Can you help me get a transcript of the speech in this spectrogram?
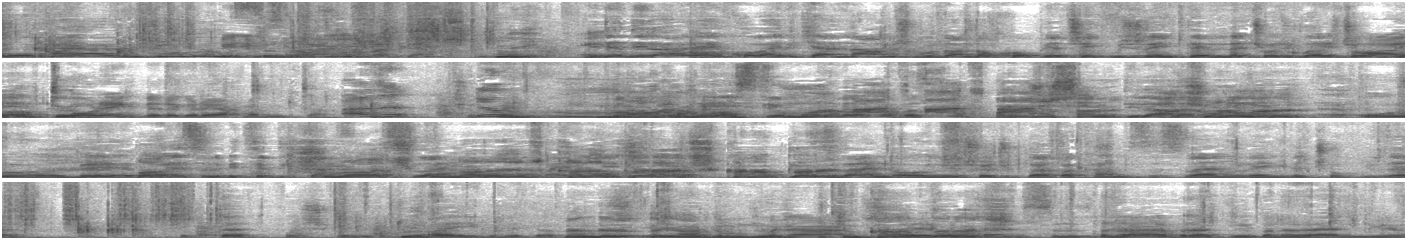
Oğluma yardımcı olur Benim musunuz? slime'ıma bakın. Dur. Bir de Dilara en kolayını kendine almış. Buradan da kopya çekmiş renklerinde. Çocuklar hiç Hayır. yaptın? O renklere göre yapmadım ki ben. Hadi. Dur. Buna bak ne burada. istiyor? Moru ver babası. Önce sen Dilara aç oraları. O be, Bak, boyasını bitirdikten Şunu sonra aç. slime Bunların hep oynamaya kanatları geçti. aç. Kanatları. Slime ile oynuyor çocuklar. Bakar mısın? Slime'ın rengi de çok güzel. Çok da hoş gözüküyor. Ay bu ne de Ben de yardımcı olayım. Bırak. Bütün Şuraya kanatları bakar aç. mısınız? Bırak. Dilara bırakmıyor. Bana vermiyor.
